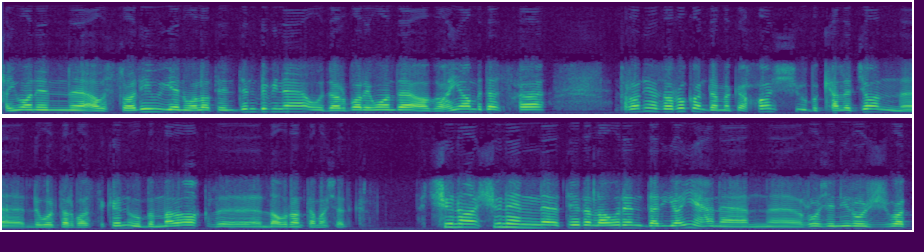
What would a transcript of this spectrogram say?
حیوانên ئەوسترالی و یەن وڵاتên دن ببینە و دەربارێ واندا ئاگاهیان بدەستخە پرانیا زارۆکان دەمەکە خۆش و بە کەلەجان لەور دەرباز دکن و بە مەراق لاوران تەماشا دکن چنا شونên تێدە لاورên دەریایی هەنە ڕۆژە نیرۆژ وەک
